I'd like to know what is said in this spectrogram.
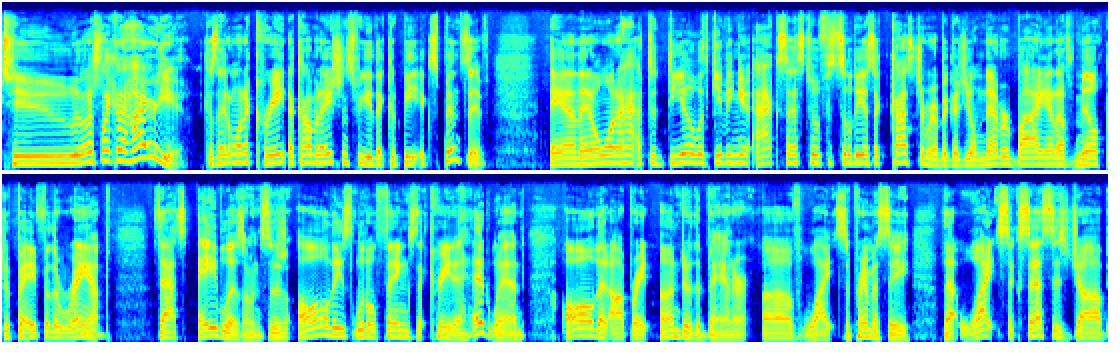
to less likely to hire you because they don't want to create accommodations for you that could be expensive. And they don't want to have to deal with giving you access to a facility as a customer because you'll never buy enough milk to pay for the ramp. That's ableism. And so there's all these little things that create a headwind, all that operate under the banner of white supremacy. That white success's job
